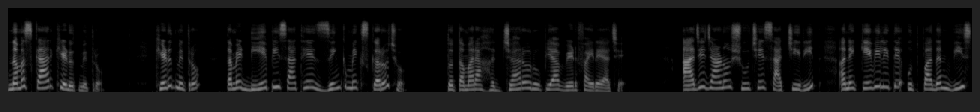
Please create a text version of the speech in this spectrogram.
નમસ્કાર ખેડૂત મિત્રો. ખેડૂત મિત્રો, તમે ડીએપી સાથે ઝિંક મિક્સ કરો છો? તો તમારા હજારો રૂપિયા વેડફાઈ રહ્યા છે. આજે જાણો શું છે સાચી રીત અને કેવી રીતે ઉત્પાદન વીસ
